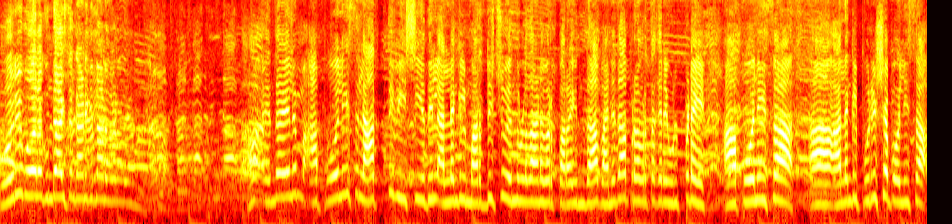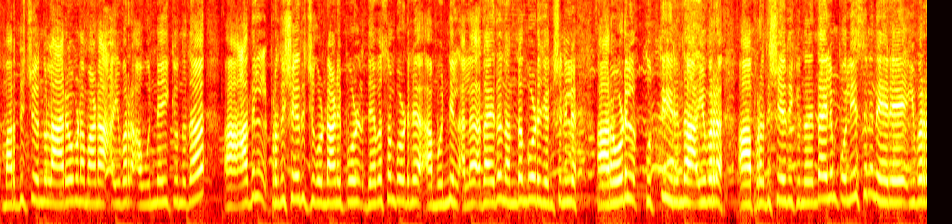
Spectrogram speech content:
ഒരുപോലെ ഗുണ്ടായുസം കാണിക്കുന്നതാണ് ആ, എന്തായാലും ആ പോലീസിൽ അത്തി വീശിയതിൽ അല്ലെങ്കിൽ മർദ്ദിച്ചു എന്നുള്ളതാണ് ഇവർ പറയുന്നത്. വനിതാ പ്രവർത്തകരെ ഉൾപ്പെടെ ആ പോലീസ് അല്ലെങ്കിൽ പുരുഷ പോലീസ് മർദ്ദിച്ചു എന്നുള്ള ആരോപണമാണ് ഇവർ ഉന്നയിക്കുന്നത്. അതിൽ പ്രതിഷേധിച്ചുകൊണ്ടാണ് ഇപ്പോൾ ദേവസ്വം ബോർഡിന് മുന്നിൽ അല്ല അതായത് നന്തങ്കോട് ജംഗ്ഷനിൽ റോഡിൽ കുത്തിയിരുന്ന ഇവർ പ്രതിഷേധിക്കുന്നത്. എന്തായാലും പോലീസിന് നേരെ ഇവർ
